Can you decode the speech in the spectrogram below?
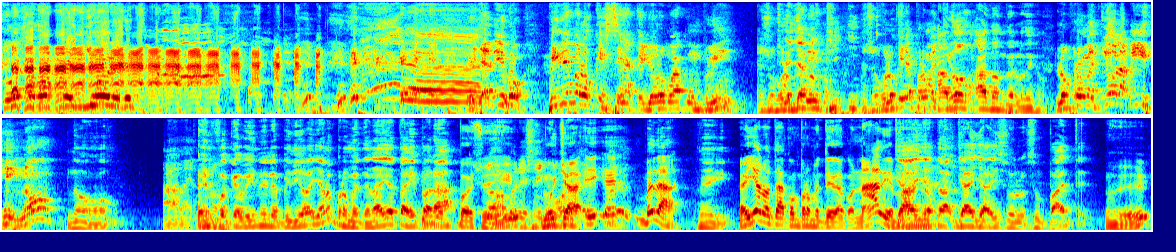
con esos dos peñones que- Ella dijo, pídeme lo que sea que yo lo voy a cumplir. Eso fue lo que Ella no dijo. Eso fue lo que ella ¿A, prometió. dónde, ¿A dónde lo dijo? Lo prometió la Virgen, ¿no? No, A ver, él no. fue que vino y le pidió, ella no promete nada, ella está ahí parada. Pues sí. No, Mucha, eh, eh, ¿Verdad? Sí. Ella no está comprometida con nadie, Ya, hermano. ella, ya, ya hizo su parte. Sí.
